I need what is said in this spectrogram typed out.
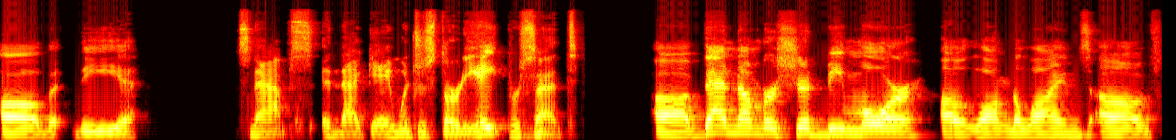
of the snaps in that game, which was 38%. Uh, that number should be more along the lines of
